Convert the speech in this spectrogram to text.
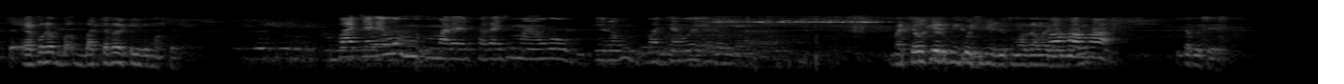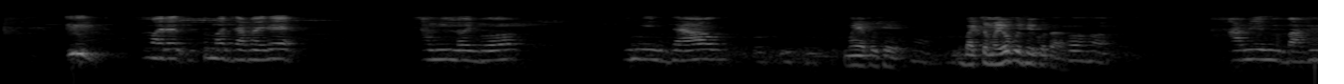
আচ্ছা এরপরে বা- বাচ্চাটা কেলিতে মারছে? বাচ্চারেও মারে ফেলাইছে মা ও এরকম বাচ্চাও এরকম। বাচ্চাও কি এরকম কইছিল যে তোমার জামাই হ হ হ এটা কইছে? তোমার তোমার জামাইরে আমি লইব তুমি যাও। মায়া কইছে? বাচ্চা মাইও কইছে কথা? হ হ আমি বাসু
